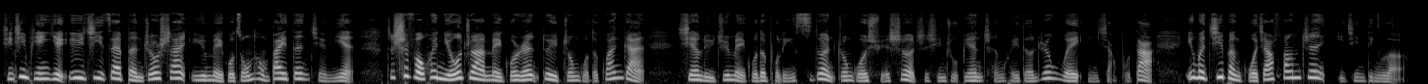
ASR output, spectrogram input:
习近平也预计在本周三与美国总统拜登见面。这是否会扭转美国人对中国的观感？现旅居美国的普林斯顿中国学社执行主编陈奎德认为影响不大，因为基本国家方针已经定了。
